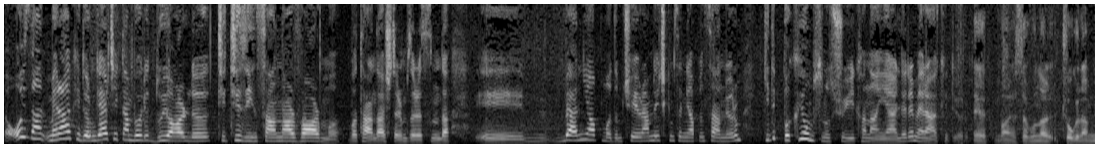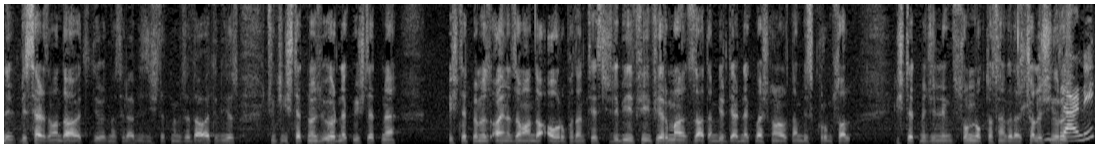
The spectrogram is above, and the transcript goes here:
o yüzden merak ediyorum gerçekten böyle duyarlı, titiz insanlar var mı vatandaşlarımız arasında? Ee, ben yapmadım, çevremde hiç kimsenin yaptığını sanmıyorum. Gidip bakıyor musunuz şu yıkanan yerlere merak ediyorum. Evet maalesef bunlar çok önemli. Biz her zaman davet ediyoruz mesela. Biz işletmemize davet ediyoruz. Çünkü işletmemiz örnek bir işletme. İşletmemiz aynı zamanda Avrupa'dan tescilli bir fi- firma. Zaten bir dernek başkanı olarak biz kurumsal işletmeciliğin son noktasına kadar çalışıyoruz. Dernek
